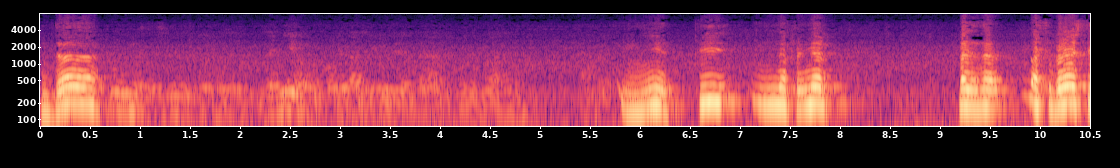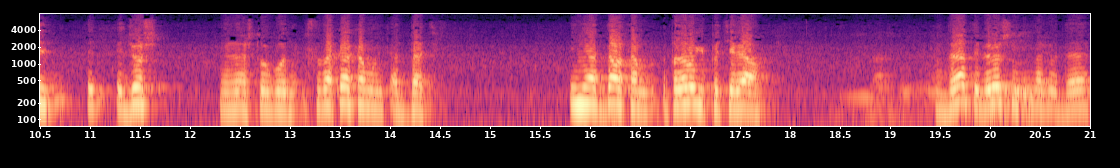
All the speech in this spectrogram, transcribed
Да, да. Ну. Нет, ты, например, а собираешься, идешь, не знаю, что угодно, садака кому-нибудь отдать. И не отдал там, по дороге потерял. Да, ты берешь награду, да.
